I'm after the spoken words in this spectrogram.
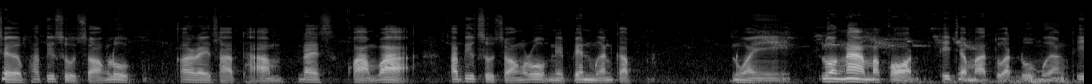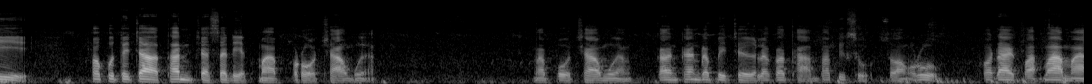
เจอพระภิกษุสองรูป ก็เลยสอบถามได้ความว่าพระภิกษุสองรูปเนี่ยเป็นเหมือนกับหน่วยล่วงหน้ามาก่อนที่จะมาตรวจดูเมืองที่พระพุทธเจ้าท่านจะเสด็จมาโปรดชาวเมือง มาโปรดชาวเมืองการท่านก็ไปเจอแล้วก็ถามพระภิกษุสองรูป ก็ได้ความว่ามา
